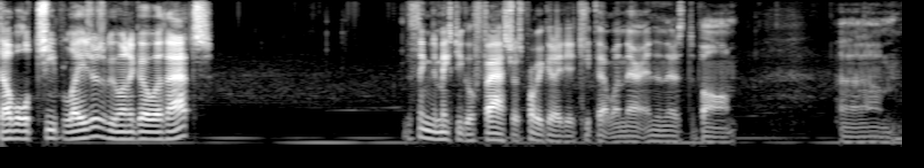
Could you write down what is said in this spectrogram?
Double cheap lasers, we want to go with that. The thing that makes me go faster, it's probably a good idea to keep that one there. And then there's the bomb. Um,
